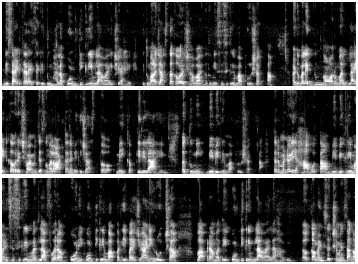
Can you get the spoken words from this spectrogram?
डिसाईड करायचं आहे की तुम्हाला कोणती क्रीम लावायची आहे की तुम्हाला जास्त कव्हरेज हवा आहे तर तुम्ही सी सी क्रीम वापरू शकता. आणि तुम्हाला एकदम नॉर्मल लाइट कव्हरेज हवा आहे म्हणजे असं तुम्हाला वाटतं नाही जास्त मेकअप केलेला आहे तर तुम्ही बीबी क्रीम वापरू शकता. तर मंडळी हा होता बीबी क्रीम आणि सी सी क्रीममधला फरक. कोणी कोणती क्रीम वापरली पाहिजे आणि रोजच्या वापरामध्ये कोणती क्रीम लावायला हवी? कमेंट सेक्शनमध्ये सांगा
